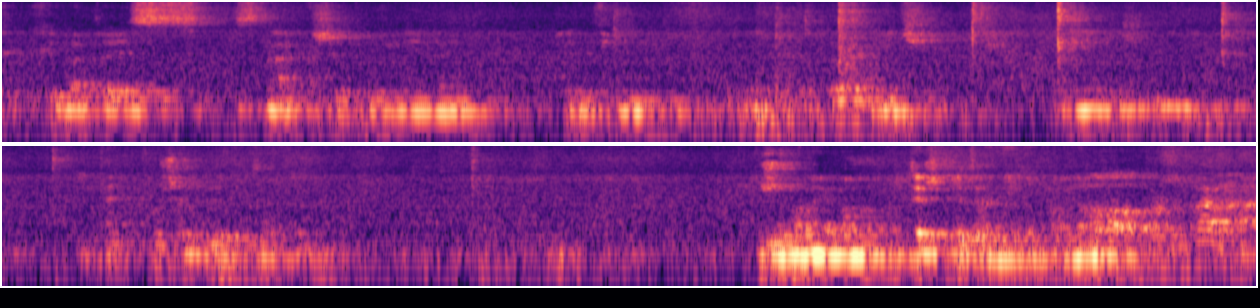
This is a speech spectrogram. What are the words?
ch- chyba to jest znak, że powinienem ten film y, robić. I, i tak poszedłem za tym. Proszę pana, ja mam też pytanie do pana. O, proszę pana.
